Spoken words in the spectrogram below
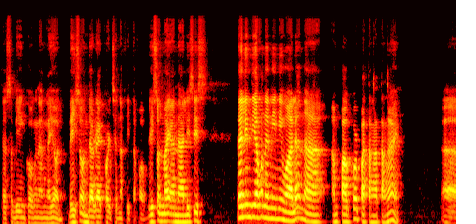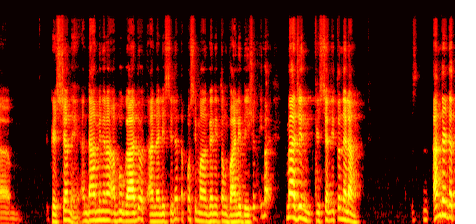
Sasabihin ko na ngayon. Based on the records na nakita ko. Based on my analysis. Dahil hindi ako naniniwala na ang PAGCOR patanga-tanga eh. Um, Christian eh. Ang dami na ng abogado at analyst sila. Tapos yung mga ganitong validation. Iba, imagine, Christian, ito na lang. Under the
